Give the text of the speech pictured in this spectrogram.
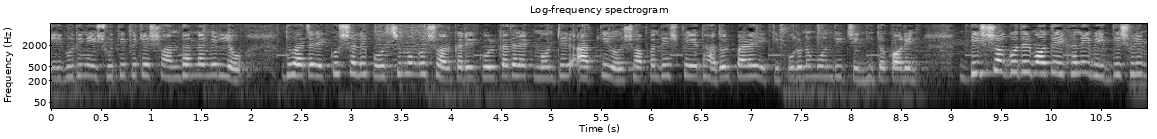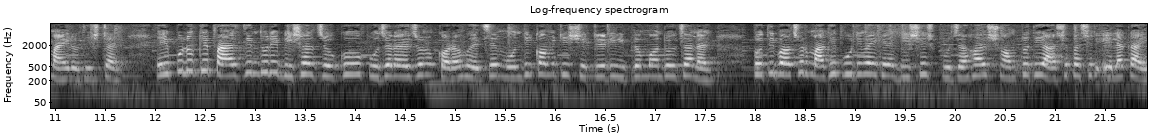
দীর্ঘদিন এই সতীপীঠের সন্ধান না মিললেও দু হাজার একুশ সালে পশ্চিমবঙ্গ সরকারের কলকাতার এক মন্ত্রীর আত্মীয় স্বপ্নাদেশ পেয়ে ধাদলপাড়ায় একটি পুরনো মন্দির চিহ্নিত করেন। বিশেষজ্ঞদের মতে এখানে বিদ্যেশ্বরী মায়ের অধিষ্ঠান। এই উপলক্ষে পাঁচ দিন ধরে বিশাল যজ্ঞ ও পূজার আয়োজন করা হয়েছে। মন্দির কমিটির সেক্রেটারি বিপ্লব মণ্ডল জানান, প্রতি বছর মাঘী পূর্ণিমা এখানে বিশেষ পূজা হয়। সম্প্রতি আশেপাশের এলাকায়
